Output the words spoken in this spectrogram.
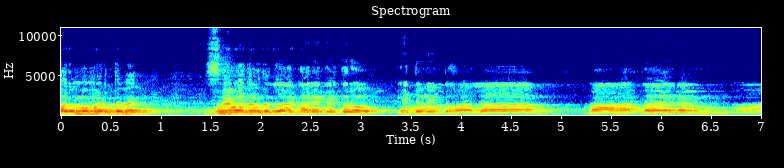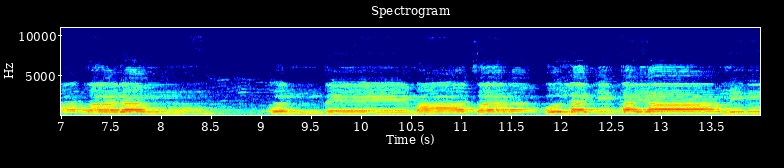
ಆರಂಭ ಮಾಡ್ತೇವೆ. ಸೇವಾದಳದ ದಳದ ಕಾರ್ಯಕರ್ತರು ಎದ್ದು ನಿಂತು ಮಾತರಂ ಮಾತರಂ ಒಂದೇ ಮಾತರಂ ಉಲಗಿತಯ ಮಿನಿ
